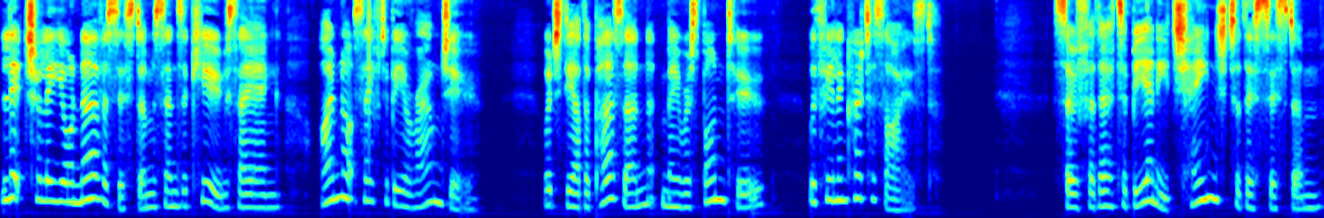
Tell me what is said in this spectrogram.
Literally, your nervous system sends a cue saying, I'm not safe to be around you, which the other person may respond to with feeling criticised. So, for there to be any change to this system,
